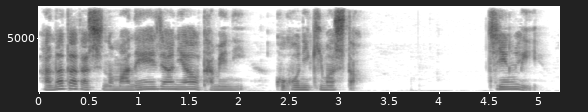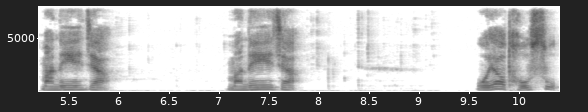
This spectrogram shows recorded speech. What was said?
あなたたちのマネージャーに会うためにここに来ました。经理、マネージャー、マネージャー。我要投訴。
